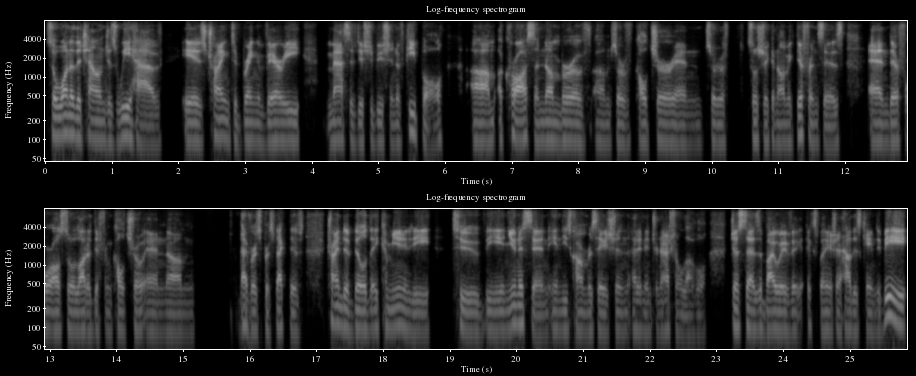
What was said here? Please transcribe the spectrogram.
so one of the challenges we have is trying to bring a very massive distribution of people um, across a number of um, sort of culture and sort of socioeconomic differences, and therefore also a lot of different cultural and um, diverse perspectives, trying to build a community to be in unison in these conversations at an international level. Just as a by way of explanation how this came to be,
